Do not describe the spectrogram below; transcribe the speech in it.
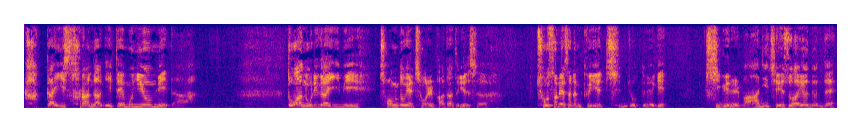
가까이 사랑하기 때문이옵니다. 또한 우리가 이미 정동의 청을 받아들여서 조선에 사는 그의 친족들에게 시기를 많이 제수하였는데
